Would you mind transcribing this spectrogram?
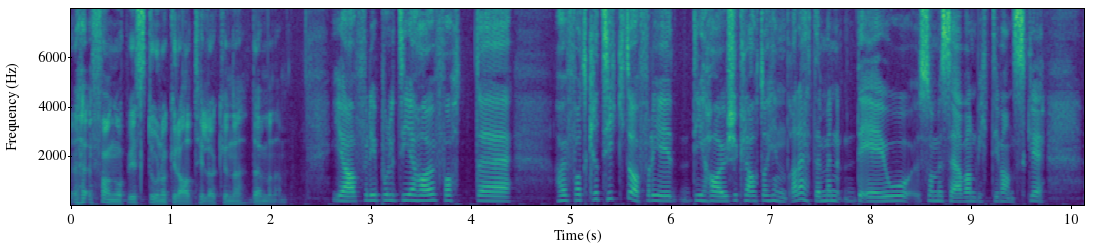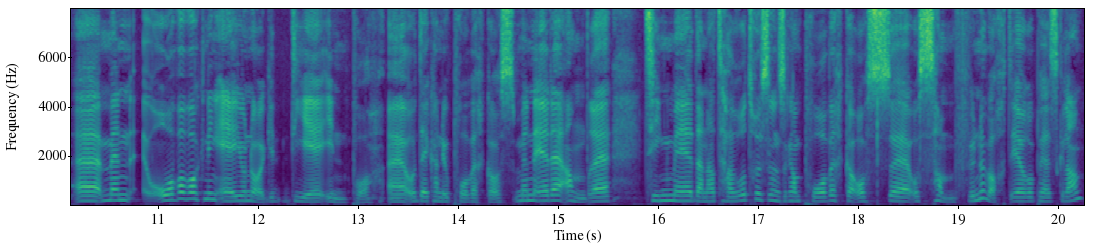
eh, fange opp i stor nok grad til å kunne dømme dem. Ja, fordi politiet har jo fått eh har jo fått kritikk, da, fordi de har jo ikke klart å hindre dette. Men det er jo, som vi ser, vanvittig vanskelig. Eh, men overvåkning er jo noe de er innpå, eh, og det kan jo påvirke oss. Men er det andre ting med denne terrortrusselen som kan påvirke oss eh, og samfunnet vårt i europeiske land?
